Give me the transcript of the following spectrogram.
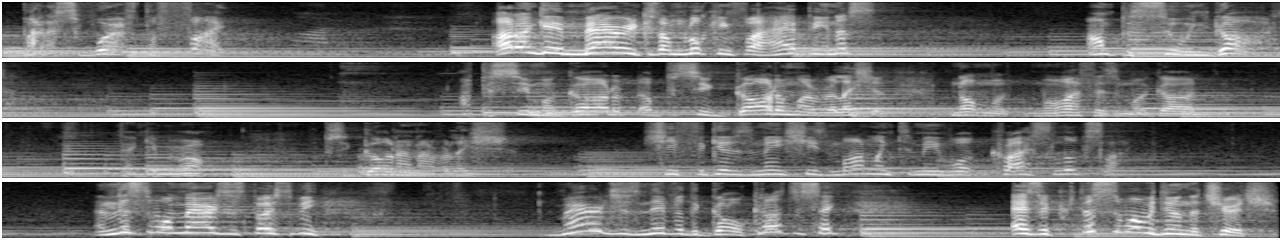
but it's worth the fight. I don't get married because I'm looking for happiness. I'm pursuing God. Pursue my God. I pursue God in my relationship. Not my, my wife isn't my God. Don't get me wrong. I pursue God in our relationship. She forgives me. She's modeling to me what Christ looks like. And this is what marriage is supposed to be. Marriage is never the goal. Can I just say, as a, this is what we do in the church.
